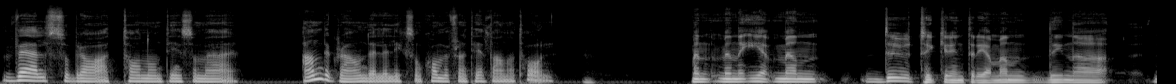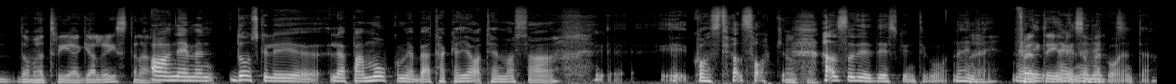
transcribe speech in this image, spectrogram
väl så bra att ta någonting som är underground eller liksom kommer från ett helt annat håll. Men, men, är, men du tycker inte det, men dina, de här tre galleristerna? Ja, nej men de skulle ju löpa amok om jag började tacka ja till en massa eh, konstiga saker. Okej. Alltså det, det skulle inte gå. Nej, nej. nej. För nej, det är nej, liksom nej, det ett- går inte.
